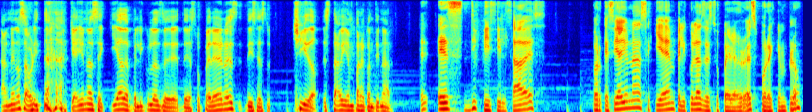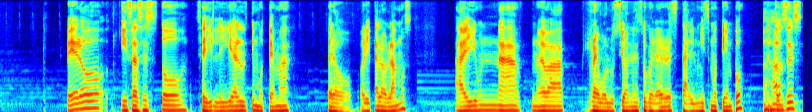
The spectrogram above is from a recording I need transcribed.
Al menos ahorita que hay una sequía de películas de, de superhéroes, dices, chido, está bien para continuar. E- Es difícil, ¿sabes? Porque sí hay una sequía en películas de superhéroes, por ejemplo. Pero quizás esto se ligue al último tema, pero ahorita lo hablamos. Hay una nueva revolución en superhéroes al mismo tiempo. Ajá. Entonces,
